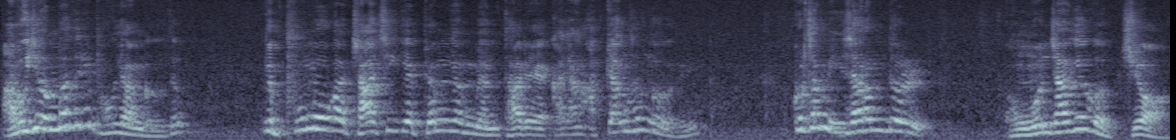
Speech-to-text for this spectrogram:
아버지 엄마들이 포기한 거거든. 이게 부모가 자식의 병력 면탈에 가장 앞장선 거거든요. 그렇다면 이 사람들 공무원 자격 없죠.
